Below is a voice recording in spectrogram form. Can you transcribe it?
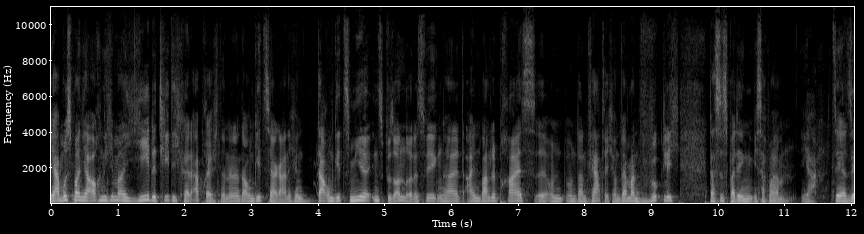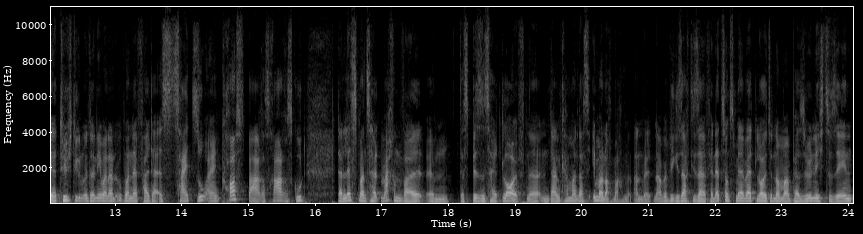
ja, muss man ja auch nicht immer jede Tätigkeit abrechnen. Ne? Darum geht's ja gar nicht. Und darum geht's mir insbesondere. Deswegen halt ein Bundlepreis äh, und, und dann fertig. Und wenn man wirklich, das ist bei den, ich sag mal, ja, sehr, sehr tüchtigen Unternehmern dann irgendwann der Fall, da ist Zeit so ein kostbares, rares Gut, dann lässt man es halt machen, weil ähm, das Business halt läuft, ne? Und dann kann man das immer noch machen mit Anwälten. Aber wie gesagt, dieser Vernetzungsmehrwert, Leute nochmal persönlich zu sehen,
